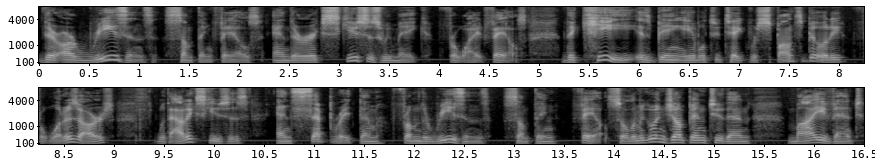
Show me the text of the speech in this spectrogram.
There are reasons something fails, and there are excuses we make for why it fails. The key is being able to take responsibility for what is ours without excuses and separate them from the reasons something fails. So let me go and jump into then my event.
